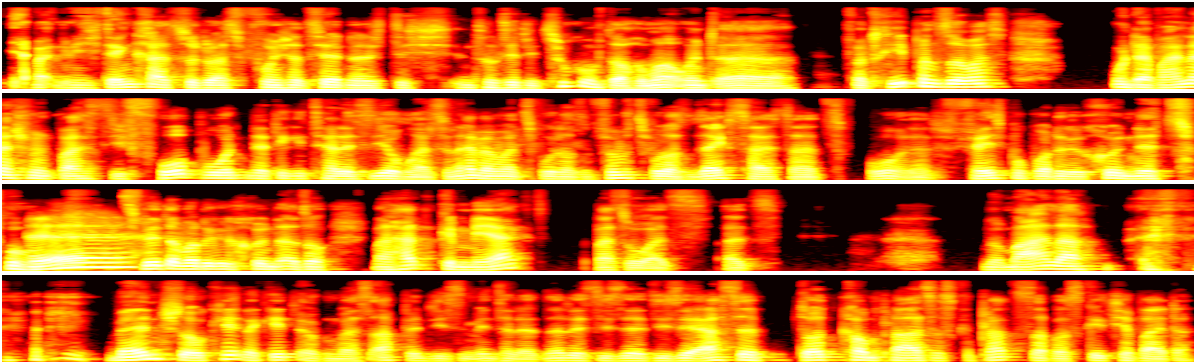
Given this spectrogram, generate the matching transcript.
Ja, aber ich denke gerade so, du hast vorhin erzählt, dass dich interessiert die Zukunft auch immer und äh, Vertrieb und sowas. Und da waren ja schon quasi die Vorboten der Digitalisierung. Also, ne, wenn man 2005, 2006 heißt, da hat Facebook wurde gegründet, so äh. Twitter wurde gegründet. Also, man hat gemerkt, was so als, als normaler Mensch, okay, da geht irgendwas ab in diesem Internet. Ne? Das diese, diese erste Dotcom-Blase ist geplatzt, aber es geht hier weiter.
